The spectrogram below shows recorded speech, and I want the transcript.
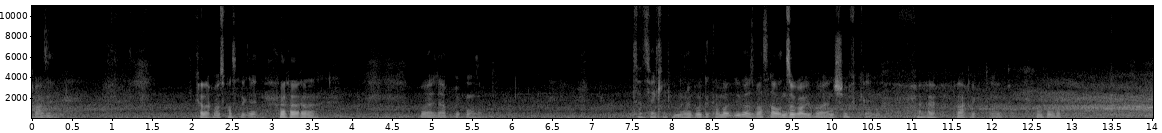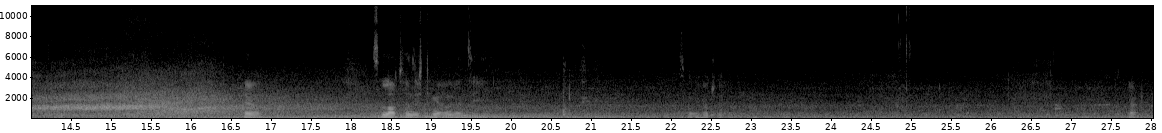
quasi. Ich kann auch übers Wasser gehen. Weil da Brücken sind. Tatsächlich, mit einer Brücke kann man übers Wasser und sogar über ein Schiff gehen. Verrückt, ne? ja. So laut hören sich Dinge an, wenn sie so gehört werden. Ja.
